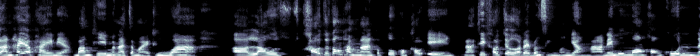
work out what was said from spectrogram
การให้อภัยเนี่ย บางทีมันอาจจะหมายถึงว่า เราเขาจะต้องทำงานกับตัวของเขาเองนะที่เขาเจออะไรบางสิ่งบางอย่างมา ในมุมมองของคุณใน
